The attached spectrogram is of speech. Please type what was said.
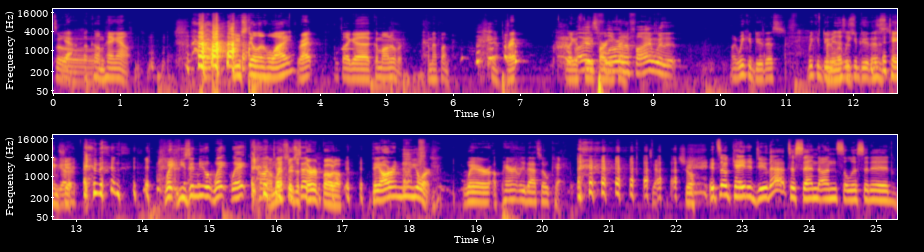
So, Yeah, I'll come hang out, you still in Hawaii? right? It's like, uh, come on over, come have fun, Yeah. right? Like a three party thing. fine with it? Like we could do this. We could do. I mean, this we is- could do this. this is tame together. shit. Wait, he's in New. Wait, wait. Context, Unless you there's a said third photo. They are in New York, where apparently that's okay. Yeah, sure. It's okay to do that to send unsolicited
